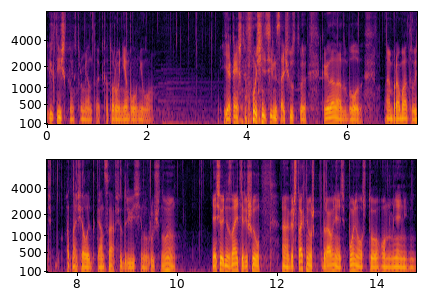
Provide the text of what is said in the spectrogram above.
электрического инструмента, которого не было у него. Я, конечно, очень сильно сочувствую, когда надо было обрабатывать от начала до конца всю древесину вручную. Я сегодня, знаете, решил э, верстак немножко подровнять. Понял, что он у меня не,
